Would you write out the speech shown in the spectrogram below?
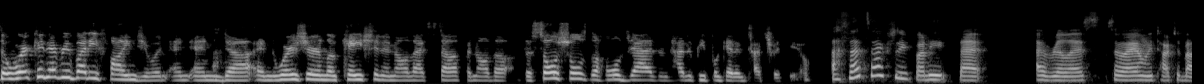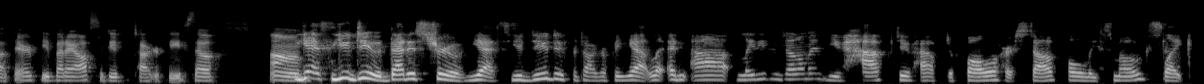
So where can everybody find you and and and uh and where's your location and all that stuff and all the the socials, the whole jazz and how do people get in touch with you? Uh, That's actually funny that I realized. So I only talked about therapy, but I also do photography. So, um, yes, you do. That is true. Yes, you do do photography. Yeah, and uh, ladies and gentlemen, you have to have to follow her stuff. Holy smokes! Like,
